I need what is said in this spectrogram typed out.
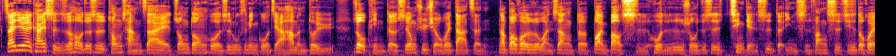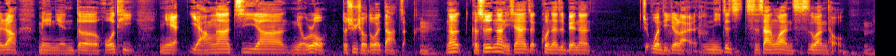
斋戒月开始之后，就是通常在中东或者是穆斯林国家，他们对于肉品的食用需求会大增，那包括就是晚上的暴饮暴食，或者是说就是庆典式的饮食方式，其实都会让每年的活体。你羊啊、鸡啊、牛肉的需求都会大涨。嗯，那可是，那你现在在困在这边，呢就问题就来了。你这十三万、十四万头，嗯，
